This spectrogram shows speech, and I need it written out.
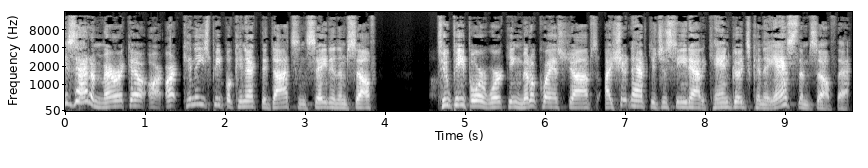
is that America? Are, are, can these people connect the dots and say to themselves, two people are working middle class jobs. I shouldn't have to just eat out of canned goods. Can they ask themselves that?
